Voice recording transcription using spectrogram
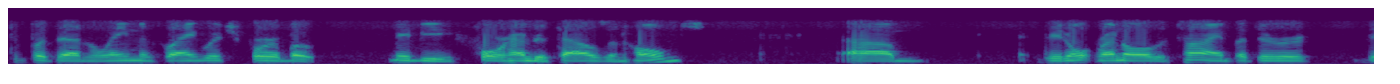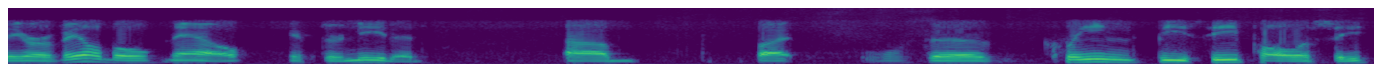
to put that in layman's language, for about maybe 400,000 homes. Um, they don't run all the time, but they're they are available now if they're needed. Um, but the Clean BC policy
